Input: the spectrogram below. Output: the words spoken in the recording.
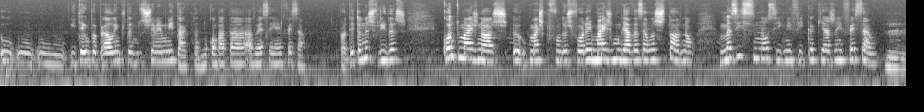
uh, o, o, o, e tem um papel importante no sistema imunitário, portanto, no combate à, à doença e à infecção. Pronto, então nas feridas, quanto mais nós, uh, mais profundas forem, mais molhadas elas se tornam. Mas isso não significa que haja infecção. Hum.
